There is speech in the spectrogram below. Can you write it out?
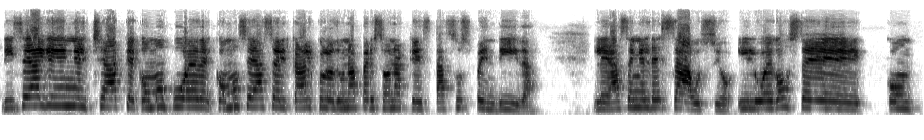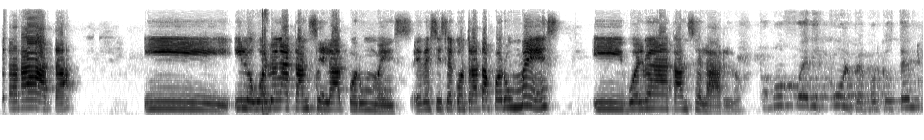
Dice alguien en el chat que cómo puede, cómo se hace el cálculo de una persona que está suspendida. le hacen el desahucio y luego se contrata y, y, lo vuelven a cancelar por un mes. Es decir, se contrata por un mes y vuelven a cancelarlo. ¿Cómo fue? Disculpe, porque usted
